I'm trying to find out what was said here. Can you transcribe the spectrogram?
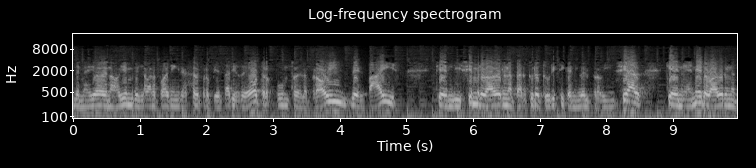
de medio de noviembre ya van a poder ingresar propietarios de otros puntos de la provincia, del país, que en diciembre va a haber una apertura turística a nivel provincial, que en enero va a haber una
